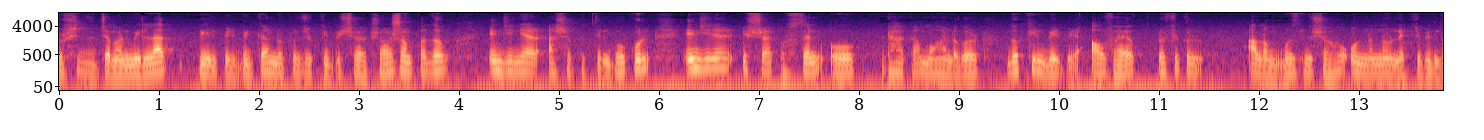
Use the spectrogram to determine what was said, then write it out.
রশিদুজ্জামান মিল্লাত, বিএনপির বিজ্ঞান ও প্রযুক্তি বিষয়ক সহসম্পাদক, ইঞ্জিনিয়ার আশরাফুদ্দিন বকুল, ইঞ্জিনিয়ার ইশরাক হোসেন ও ঢাকা মহানগর দক্ষিণ বিএনপির আহ্বায়ক রফিকুল আলম মজনু সহ অন্যান্য নেতৃবৃন্দ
